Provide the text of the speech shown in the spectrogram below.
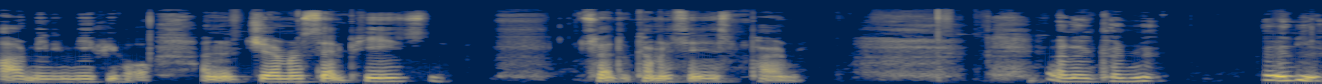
half million people, and the German said peace tried to compensate Paris and the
